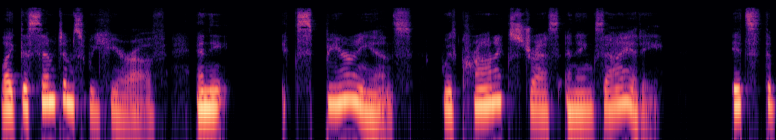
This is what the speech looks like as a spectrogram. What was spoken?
like the symptoms we hear of and the experience with chronic stress and anxiety. It's the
